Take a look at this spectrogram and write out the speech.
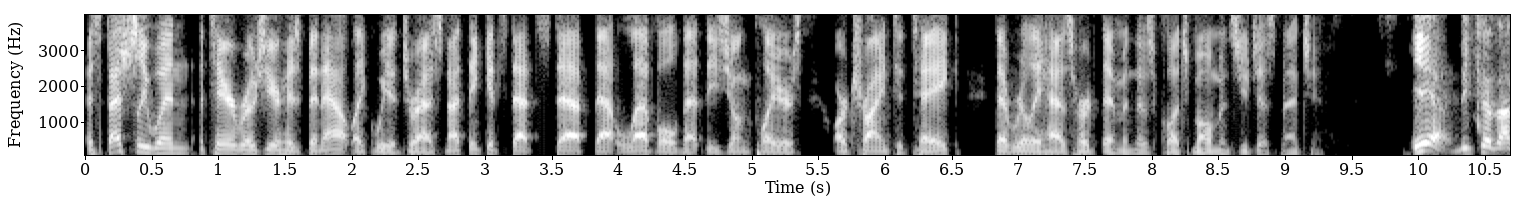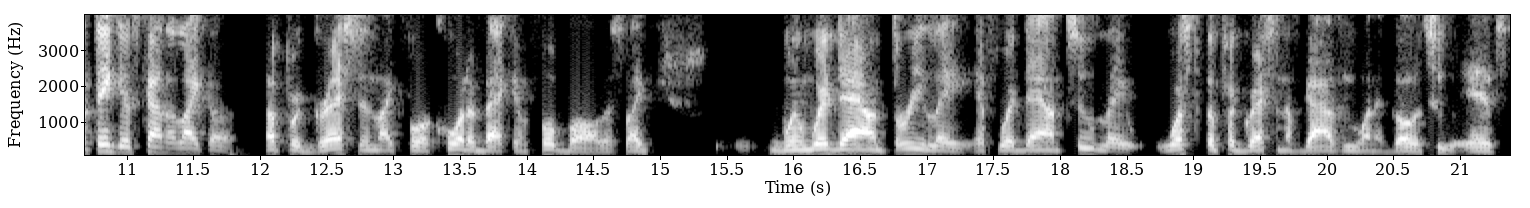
especially when a Terry Rozier has been out, like we addressed. And I think it's that step, that level that these young players are trying to take that really has hurt them in those clutch moments you just mentioned. Yeah, because I think it's kind of like a, a progression, like for a quarterback in football. It's like when we're down three late, if we're down two late, what's the progression of guys we want to go to? Is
